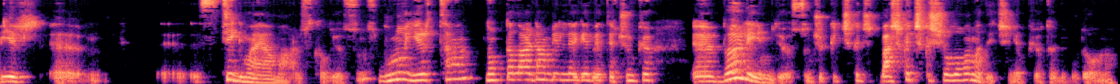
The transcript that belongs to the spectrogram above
bir e, stigmaya maruz kalıyorsunuz. Bunu yırtan noktalardan bir LGBT. Çünkü e, böyleyim diyorsun. Çünkü çıkış, başka çıkış yolu olmadığı için yapıyor tabii bu da onu.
